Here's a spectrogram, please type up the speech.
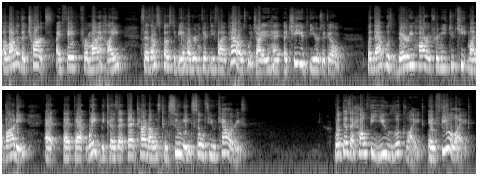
a lot of the charts, I think, for my height, says I'm supposed to be 155 pounds, which I had achieved years ago. But that was very hard for me to keep my body at, at that weight because at that time I was consuming so few calories. What does a healthy you look like and feel like?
